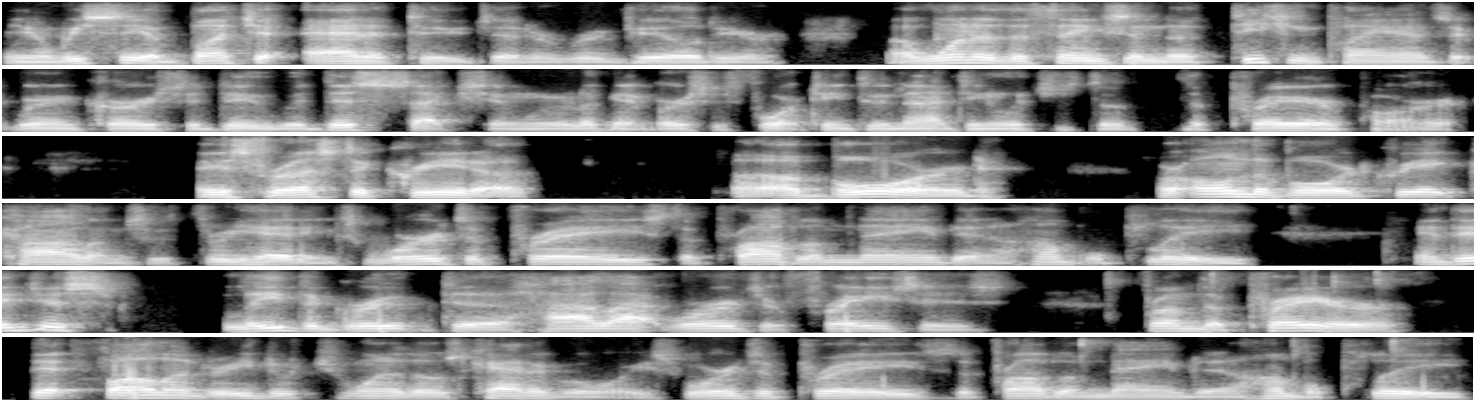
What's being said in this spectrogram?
You know, we see a bunch of attitudes that are revealed here. Uh, one of the things in the teaching plans that we're encouraged to do with this section, we're looking at verses 14 through 19, which is the, the prayer part, is for us to create a, a board or on the board, create columns with three headings words of praise, the problem named, and a humble plea. And then just lead the group to highlight words or phrases from the prayer that fall under each one of those categories words of praise, the problem named, and a humble plea.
